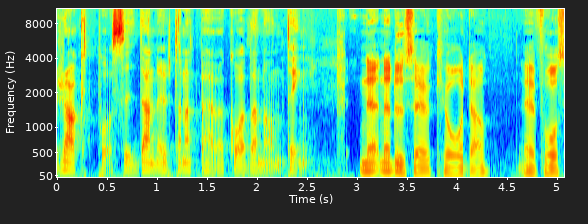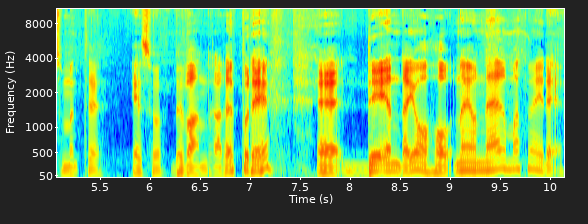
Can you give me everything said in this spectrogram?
rakt på sidan utan att behöva koda någonting. När, när du säger koda, för oss som inte är så bevandrade på det. Det enda jag har, när jag har närmat mig det,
